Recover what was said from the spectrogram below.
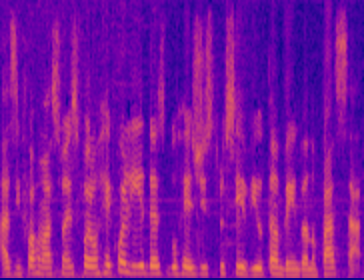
As informações foram recolhidas do registro civil também do ano passado.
